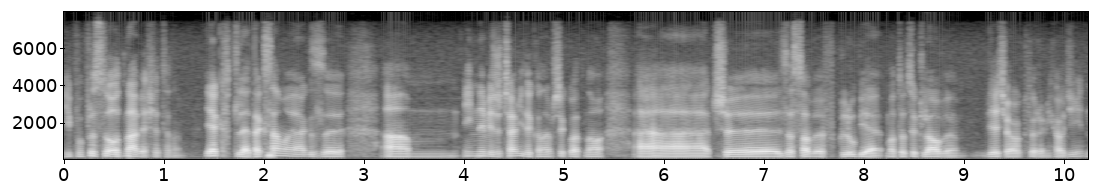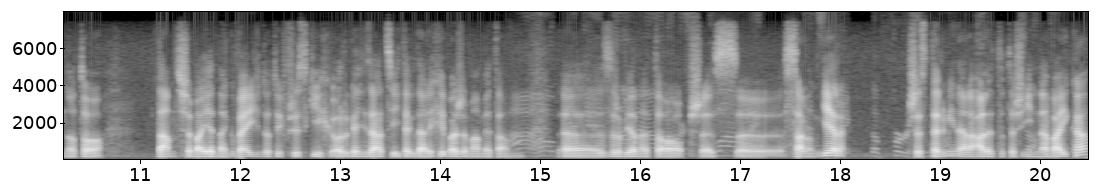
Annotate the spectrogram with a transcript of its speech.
i po prostu odnawia się to nam. Jak w tle, tak samo jak z um, innymi rzeczami, tylko na przykład no, e, czy zasoby w klubie motocyklowym, wiecie o które mi chodzi, no to tam trzeba jednak wejść do tych wszystkich organizacji i tak dalej, chyba że mamy tam e, zrobione to przez e, salon gier, przez terminal, ale to też inna bajka.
